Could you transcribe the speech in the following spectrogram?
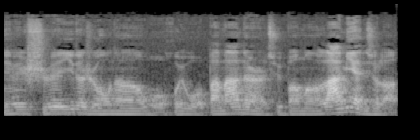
因为十月一的时候呢，我回我爸妈那儿去帮忙拉面去了，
